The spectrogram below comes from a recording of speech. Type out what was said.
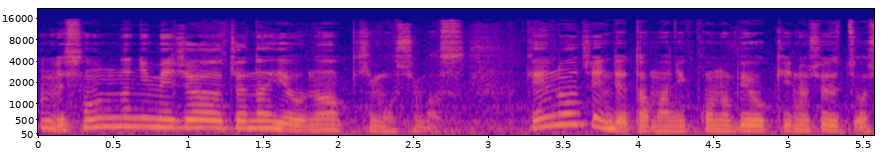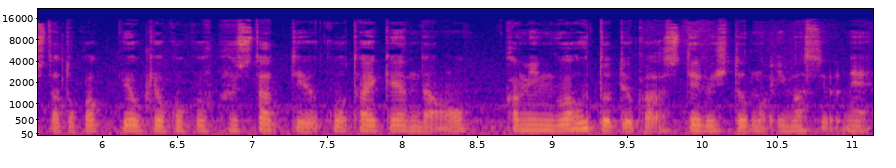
なのでそんなにメジャーじゃないような気もします。芸能人でたまにこの病気の手術をしたとか病気を克服したっていうこう体験談をカミングアウトというかしてる人もいますよね。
